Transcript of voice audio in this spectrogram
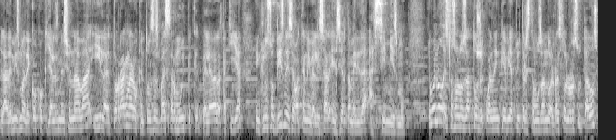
la de misma de Coco que ya les mencionaba y la de Thor Ragnarok, entonces va a estar muy peleada la taquilla, incluso Disney se va a canibalizar en cierta medida a sí mismo. Y bueno, estos son los datos, recuerden que vía Twitter estamos dando el resto de los resultados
